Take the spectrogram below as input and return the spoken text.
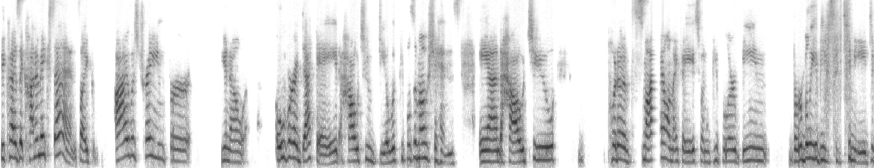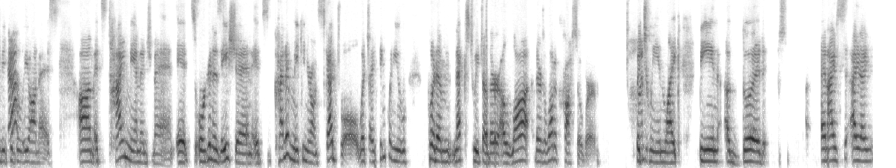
because it kind of makes sense. Like I was trained for, you know, over a decade how to deal with people's emotions and how to put a smile on my face when people are being verbally abusive to me to be Yeah. completely honest. Um, it's time management it's organization it's kind of making your own schedule which i think when you put them next to each other a lot there's a lot of crossover between like being a good and I I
